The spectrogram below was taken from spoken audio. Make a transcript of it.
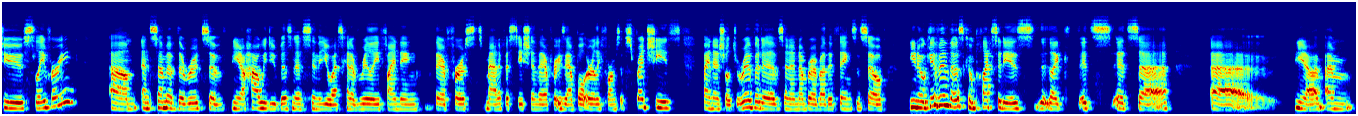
to slavery. Um, and some of the roots of you know how we do business in the U.S. kind of really finding their first manifestation there. For example, early forms of spreadsheets, financial derivatives, and a number of other things. And so, you know, given those complexities, like it's it's uh, uh, you know, I'm, I'm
